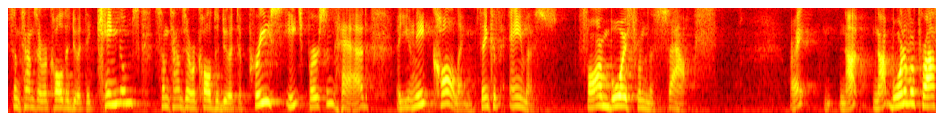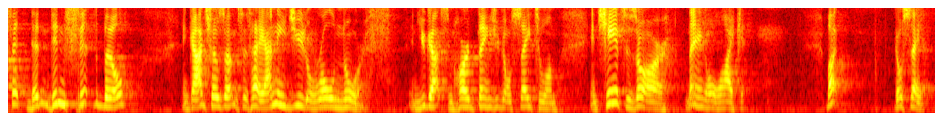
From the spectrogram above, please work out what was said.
sometimes they were called to do it to kingdoms, sometimes they were called to do it to priests. Each person had a unique calling. Think of Amos, farm boy from the south, right? Not, not born of a prophet, didn't, didn't fit the bill. And God shows up and says, Hey, I need you to roll north. And you got some hard things you're going to say to them. And chances are they ain't going to like it. But go say it.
